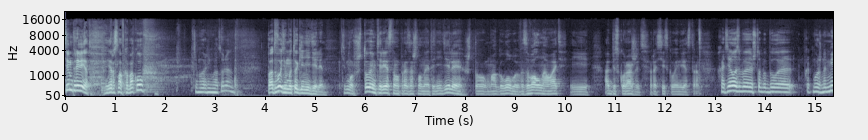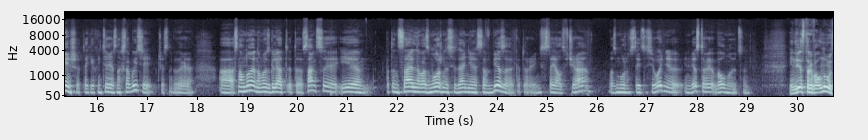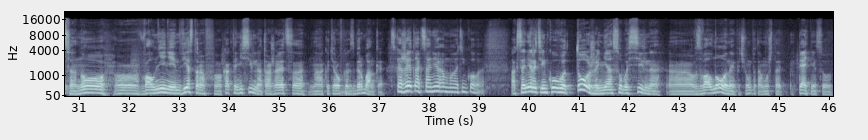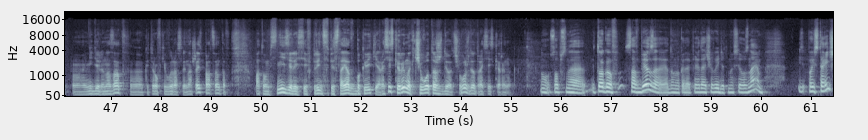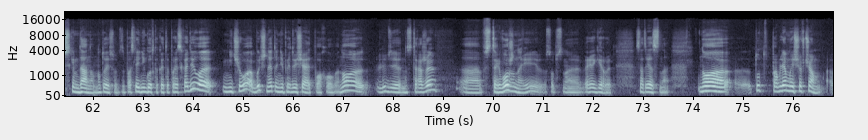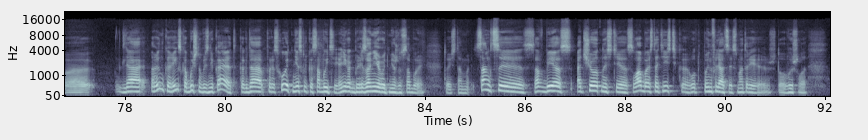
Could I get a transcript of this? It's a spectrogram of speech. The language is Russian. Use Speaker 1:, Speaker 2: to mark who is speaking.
Speaker 1: Всем привет! Ярослав Кабаков.
Speaker 2: Тимур Нигматуллин.
Speaker 1: Подводим итоги недели. Тимур, что интересного произошло на этой неделе, что могло бы взволновать и обескуражить российского инвестора?
Speaker 2: Хотелось бы, чтобы было как можно меньше таких интересных событий, честно говоря. А основное, на мой взгляд, это санкции и потенциально возможное заседание Совбеза, которое не состоялось вчера, возможно, состоится сегодня. Инвесторы волнуются.
Speaker 1: Инвесторы волнуются, но э, волнение инвесторов э, как-то не сильно отражается на котировках Сбербанка.
Speaker 2: Скажи это акционерам э, Тинькова.
Speaker 1: Акционеры Тинькова тоже не особо сильно э, взволнованы. Почему? Потому что пятницу, э, неделю назад, э, котировки выросли на 6%, потом снизились и, в принципе, стоят в боковике. Российский рынок чего-то ждет. Чего ждет российский рынок?
Speaker 2: Ну, собственно, итогов Совбеза, я думаю, когда передача выйдет, мы все узнаем. И по историческим данным, ну то есть вот за последний год, как это происходило, ничего обычно это не предвещает плохого. Но люди на стороже, э, встревожены и, собственно, реагируют соответственно. Но э, тут проблема еще в чем? Э, для рынка риск обычно возникает, когда происходит несколько событий, они как бы резонируют между собой. То есть там санкции, совбез, отчетности, слабая статистика. Вот по инфляции смотри, что вышло.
